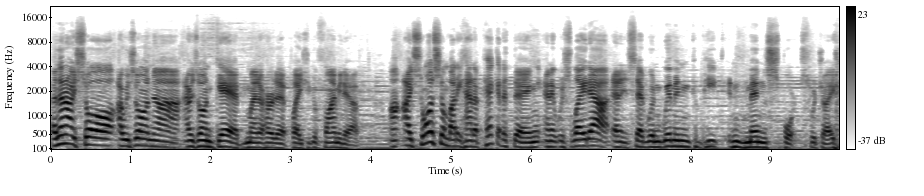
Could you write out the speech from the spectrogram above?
And then I saw, I was on, uh, I was on Gab. You might have heard of that place. You can find me there. I saw somebody had a pick at a thing, and it was laid out, and it said when women compete in men's sports, which I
